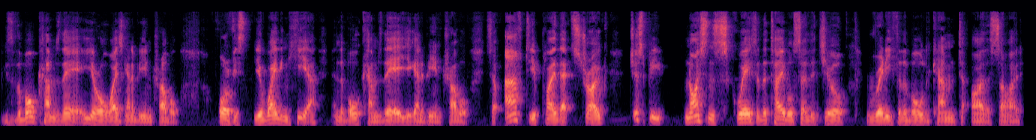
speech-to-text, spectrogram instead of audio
because if the ball comes there, you're always going to be in trouble. Or if you're waiting here and the ball comes there, you're going to be in trouble. So after you play that stroke, just be nice and square to the table so that you're ready for the ball to come to either side.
